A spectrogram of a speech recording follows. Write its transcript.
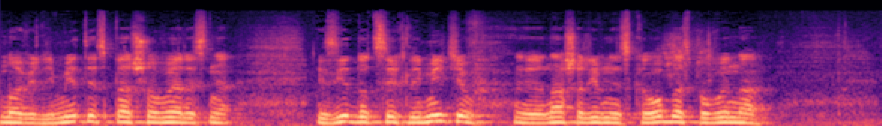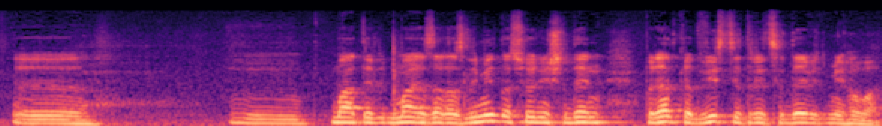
нові ліміти з 1 вересня. І згідно цих лімітів, наша Рівненська область повинна мати, має зараз ліміт на сьогоднішній день порядка 239 МВт.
